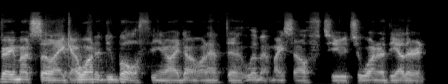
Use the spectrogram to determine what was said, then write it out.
very much so. Like I want to do both. You know, I don't want to have to limit myself to to one or the other. And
